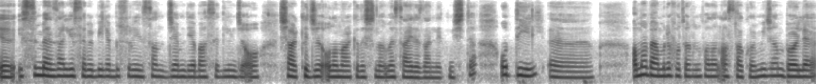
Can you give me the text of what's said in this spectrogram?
E, isim benzerliği sebebiyle bir sürü insan Cem diye bahsedilince o şarkıcı olan arkadaşını vesaire zannetmişti. O değil. E, ama ben buraya fotoğrafını falan asla koymayacağım. Böyle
